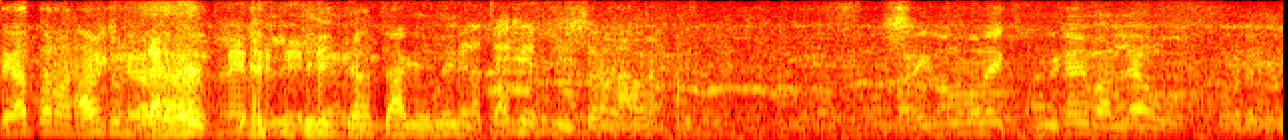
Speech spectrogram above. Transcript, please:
দেখাতে পারব আমি বাড়ি গেল বলে কুড়িটা আমি বাড়লে যাব পকেটে করে।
